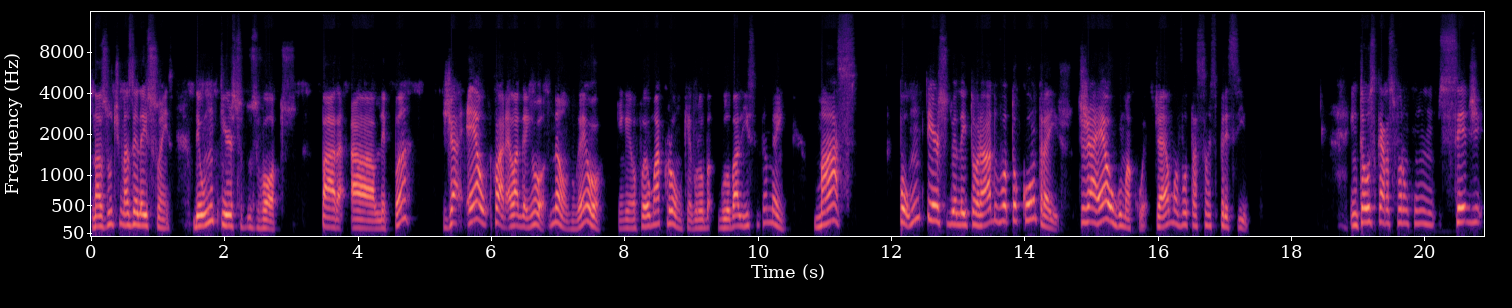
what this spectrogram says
nas últimas eleições deu um terço dos votos para a Le Pen, já é, claro, ela ganhou? Não, não ganhou. Quem ganhou foi o Macron, que é globalista também. Mas, pô, um terço do eleitorado votou contra isso. Já é alguma coisa, já é uma votação expressiva. Então os caras foram com sede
